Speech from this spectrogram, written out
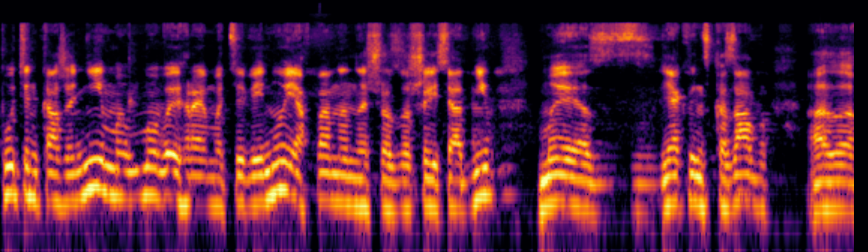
Путін каже: Ні, ми, ми виграємо цю війну. Я впевнений, що за 60 днів ми, як він сказав, е,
